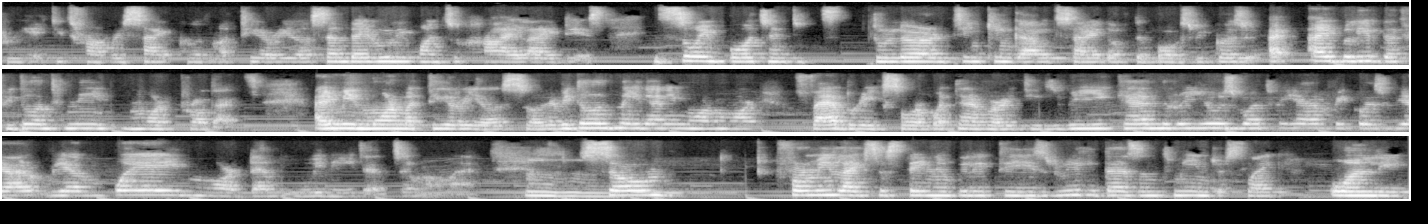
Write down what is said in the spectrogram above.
created from recycled materials, and I really want to highlight this. It's so important to learn thinking outside of the box because I, I believe that we don't need more products. I mean more materials. So we don't need any more more fabrics or whatever it is. We can reuse what we have because we are we have way more than we need at the moment. Mm-hmm. So for me, like sustainability is really doesn't mean just like only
